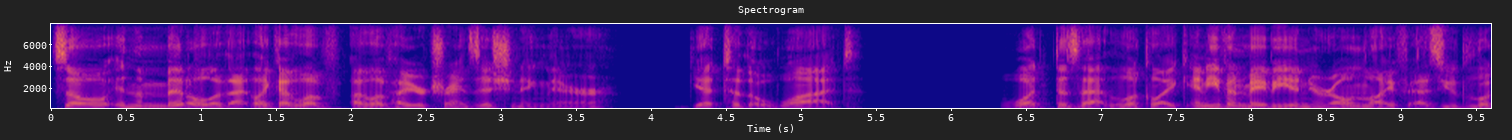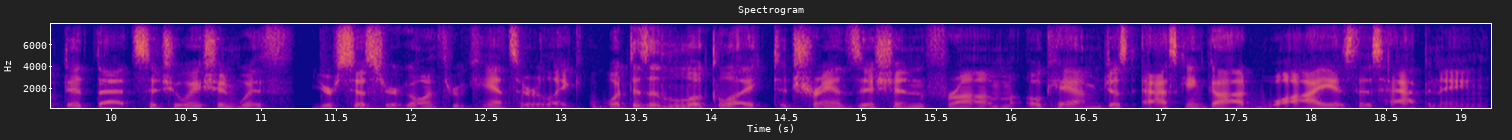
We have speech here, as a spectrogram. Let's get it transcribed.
So in the middle of that, like I love I love how you're transitioning there. Get to the what. What does that look like? And even maybe in your own life as you looked at that situation with your sister going through cancer, like what does it look like to transition from okay, I'm just asking God, why is this happening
